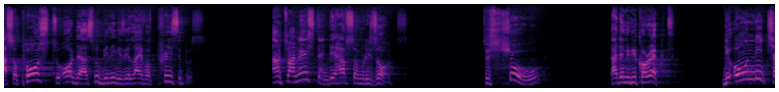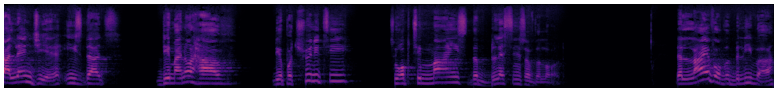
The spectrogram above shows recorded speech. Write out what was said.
As opposed to others who believe it's a life of principles. And to an extent, they have some results to show that they may be correct. The only challenge here is that they might not have the opportunity to optimize the blessings of the Lord. The life of a believer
